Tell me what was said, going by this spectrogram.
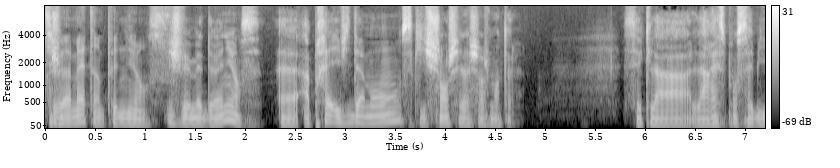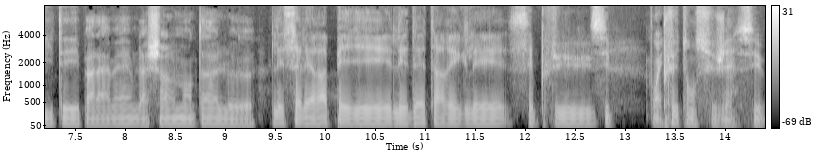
Tu vas mettre un peu de nuance. je vais mettre de la nuance. Euh, après, évidemment, ce qui change, c'est la charge mentale. C'est que la, la responsabilité est pas la même, la charge mentale, euh, Les salaires à payer, les dettes à régler, c'est plus, c'est ouais. plus ton sujet. c'est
